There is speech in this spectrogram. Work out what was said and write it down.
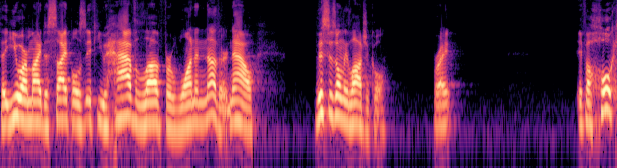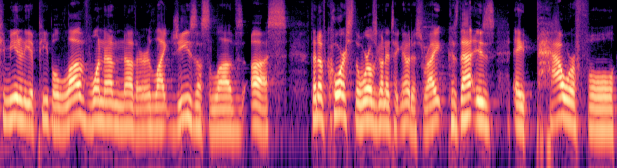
that you are my disciples if you have love for one another. Now, this is only logical, right? If a whole community of people love one another like Jesus loves us, then of course the world's going to take notice, right? Because that is a powerful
